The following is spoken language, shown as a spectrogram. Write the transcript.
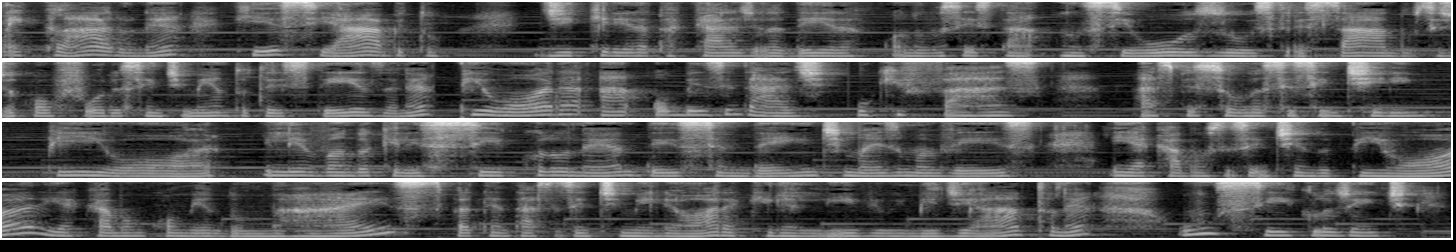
é claro, né, que esse hábito de querer atacar a geladeira quando você está ansioso, estressado, seja qual for o sentimento, tristeza, né, piora a obesidade, o que faz as pessoas se sentirem pior e levando aquele ciclo, né, descendente mais uma vez e acabam se sentindo pior e acabam comendo mais para tentar se sentir melhor, aquele alívio imediato, né? Um ciclo, gente,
